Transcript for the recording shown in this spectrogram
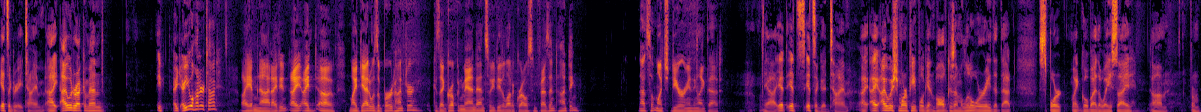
it's a great time. I I would recommend. If, are, are you a hunter, Todd? I am not. I didn't. I. I uh, my dad was a bird hunter because I grew up in Mandan, so he did a lot of grouse and pheasant hunting. Not so much deer or anything like that. yeah, it, it's it's a good time. I, I, I wish more people get involved because I'm a little worried that that sport might go by the wayside um, from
